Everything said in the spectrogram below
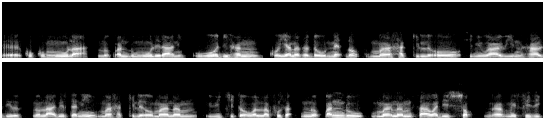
e, koko muula no ɓanndu muuliraani. Woodi han ko yanata dow neɗɗo ma hakkille o simi waawin haaldir no laaɓirta ni ma hakkille o manam wiccito walla fusa. No ɓanndu manam sa waɗi choc mi physique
